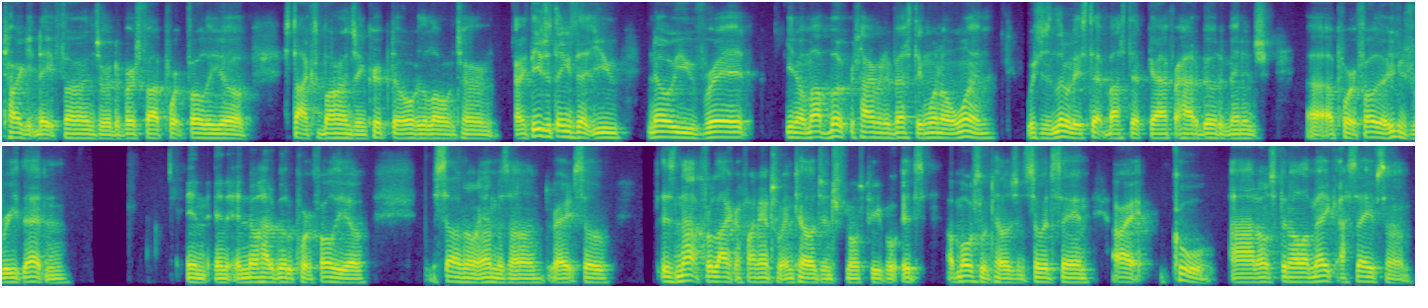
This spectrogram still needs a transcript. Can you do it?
target date funds or a diversified portfolio of stocks, bonds, and crypto over the long term. Like these are things that you know you've read. You know, my book, Retirement Investing 101, which is literally a step by step guide for how to build and manage uh, a portfolio. You can just read that and and, and, and know how to build a portfolio, selling on Amazon, right? So it's not for lack of financial intelligence for most people. It's emotional intelligence. So it's saying, all right, cool. I don't spend all I make. I save some.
